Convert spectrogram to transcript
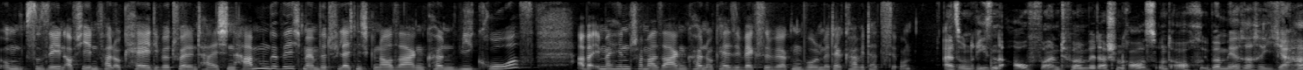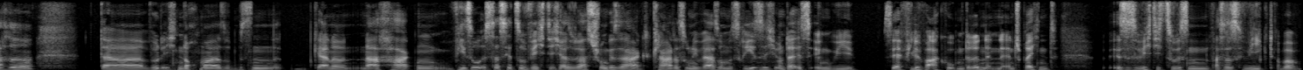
um zu sehen, auf jeden Fall, okay, die virtuellen Teilchen haben ein Gewicht. Man wird vielleicht nicht genau sagen können, wie groß, aber immerhin schon mal sagen können, okay, sie wechselwirken wohl mit der Gravitation. Also ein Riesenaufwand hören wir da schon raus und auch über mehrere Jahre. Da würde ich nochmal so ein bisschen gerne nachhaken, wieso ist das jetzt so wichtig? Also du hast schon gesagt, klar, das Universum ist riesig und da ist irgendwie sehr viel Vakuum drin. Entsprechend ist es wichtig zu wissen, was es wiegt. Aber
